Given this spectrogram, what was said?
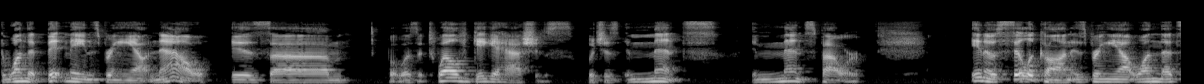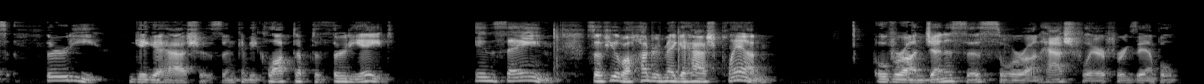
The one that Bitmain's bringing out now is, um, what was it, 12 gigahashes, which is immense, immense power. InnoSilicon is bringing out one that's 30 gigahashes and can be clocked up to 38. Insane. So if you have a 100 megahash plan over on Genesis or on Hashflare, for example,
